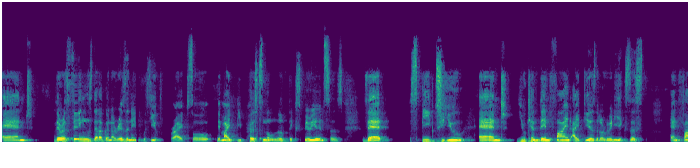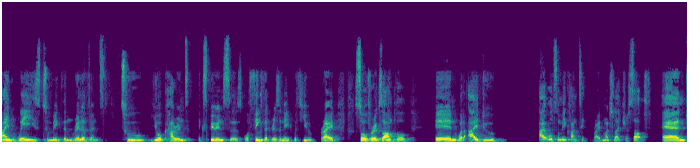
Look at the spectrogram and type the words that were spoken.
and there are things that are going to resonate with you right so there might be personal lived experiences that speak to you and you can then find ideas that already exist and find ways to make them relevant to your current experiences or things that resonate with you, right? So, for example, in what I do, I also make content, right? Much like yourself. And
